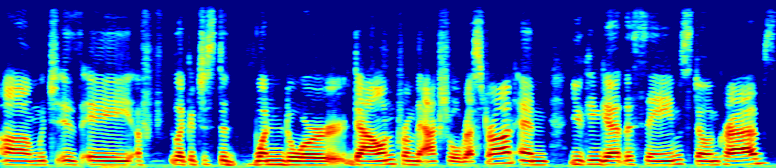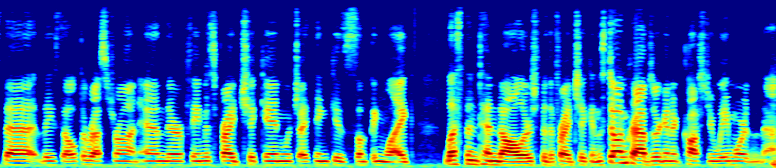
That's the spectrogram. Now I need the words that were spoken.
um, which is a like a, just a one door down from the actual restaurant, and you can get the same stone crabs that they sell at the restaurant and their famous fried chicken, which I think is something like less than ten dollars for the fried chicken. The stone crabs are going to cost you way more than that.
